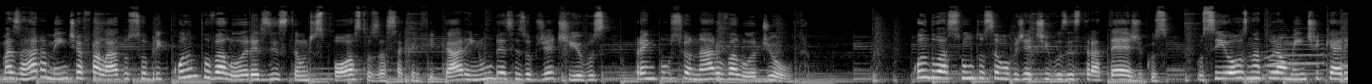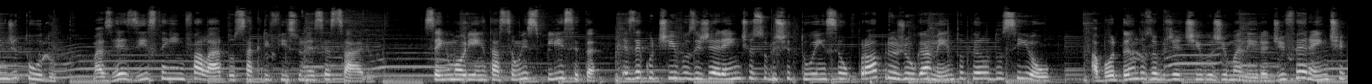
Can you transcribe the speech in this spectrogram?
mas raramente é falado sobre quanto valor eles estão dispostos a sacrificar em um desses objetivos para impulsionar o valor de outro. Quando o assunto são objetivos estratégicos, os CEOs naturalmente querem de tudo, mas resistem em falar do sacrifício necessário. Sem uma orientação explícita, executivos e gerentes substituem seu próprio julgamento pelo do CEO, abordando os objetivos de maneira diferente,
